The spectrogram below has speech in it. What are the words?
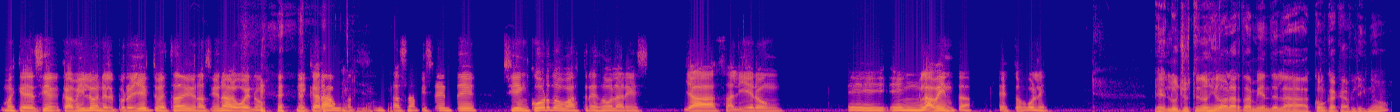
¿cómo es que decía Camilo? En el proyecto de Estadio Nacional, bueno, Nicaragua contra San Vicente, 100 Córdobas, 3 dólares, ya salieron eh, en la venta estos boletos. Eh, Lucho, usted nos iba a hablar también de la CONCACAF League, ¿no?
